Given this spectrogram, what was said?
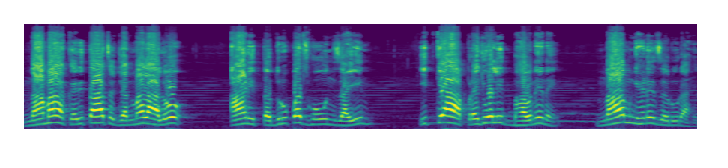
नामाकरिताच जन्माला आलो आणि तद्रूपच होऊन जाईन इतक्या प्रज्वलित भावनेने नाम घेणे जरूर आहे.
